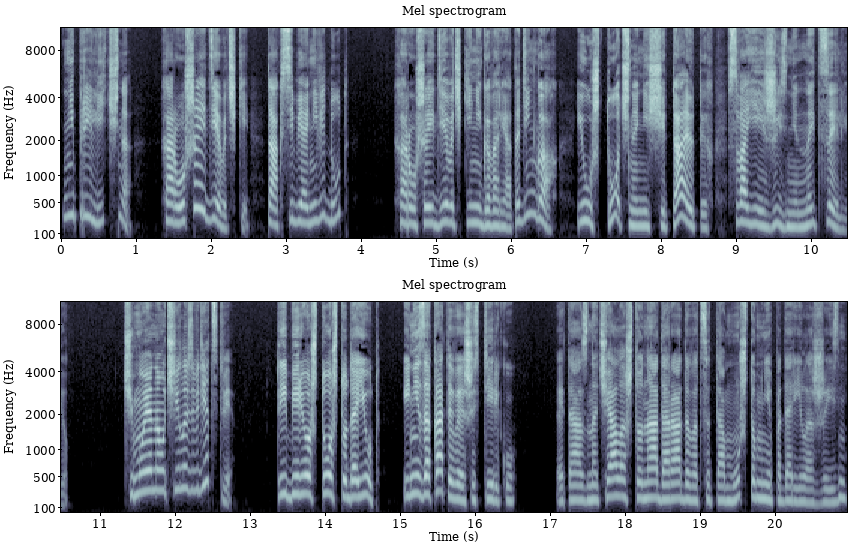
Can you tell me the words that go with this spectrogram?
неприлично. Хорошие девочки так себя не ведут. Хорошие девочки не говорят о деньгах и уж точно не считают их своей жизненной целью. Чему я научилась в детстве? Ты берешь то, что дают, и не закатываешь истерику. Это означало, что надо радоваться тому, что мне подарила жизнь,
